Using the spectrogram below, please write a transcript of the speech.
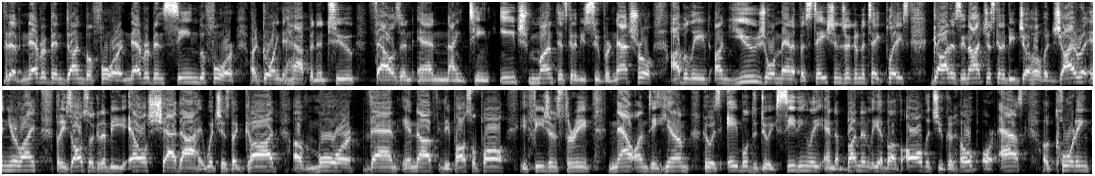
that have never been done before, never been seen before, are going to happen in 2019. Each month is going to be supernatural. I believe unusual manifestations are going to take place. God is not just going to be Jehovah Jireh in your life, but He's also going to be El Shaddai, which is the God of more than enough. The Apostle Paul, Ephesians 3 Now unto him who is able to do exceedingly and abundantly above all that you could hope or ask, according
